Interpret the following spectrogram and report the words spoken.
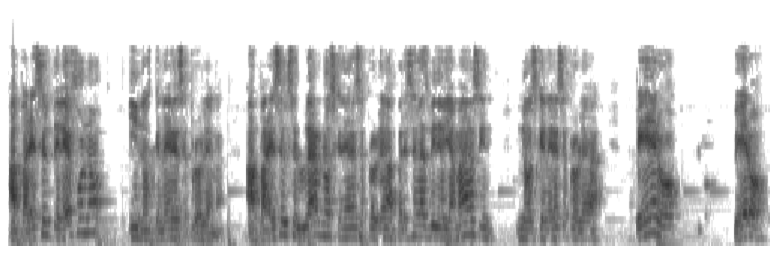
Aparece el teléfono y nos genera ese problema. Aparece el celular, nos genera ese problema. Aparecen las videollamadas y nos genera ese problema. Pero, pero,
